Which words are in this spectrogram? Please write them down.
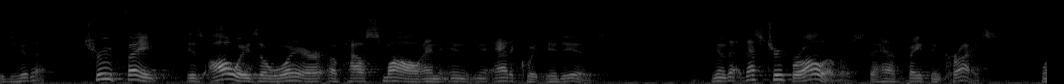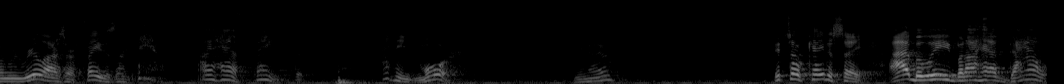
Did you hear that? True faith is always aware of how small and inadequate it is. You know, that, that's true for all of us to have faith in Christ. When we realize our faith is like, man, I have faith, but I need more. You know? It's okay to say, I believe, but I have doubt.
